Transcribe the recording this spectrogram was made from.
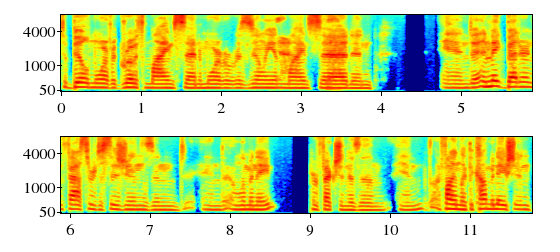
to build more of a growth mindset and more of a resilient Yeah. mindset and and and make better and faster decisions and and eliminate perfectionism? And i find like the combination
